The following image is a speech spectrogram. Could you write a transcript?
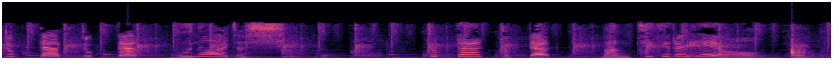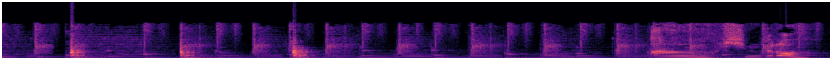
뚝딱뚝딱 문어 아저씨. 뚝딱뚝딱 망치질을 해요. 아우, 힘들어.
